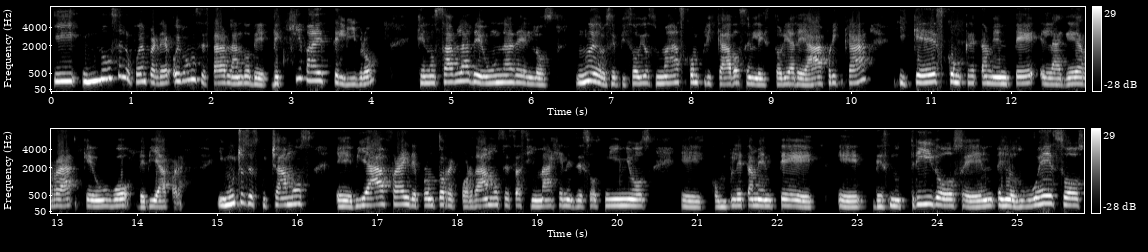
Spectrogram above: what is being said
y no se lo pueden perder. Hoy vamos a estar hablando de, de qué va este libro que nos habla de una de los, uno de los episodios más complicados en la historia de África y que es concretamente la guerra que hubo de Biafra. Y muchos escuchamos eh, Biafra y de pronto recordamos esas imágenes de esos niños eh, completamente eh, desnutridos en, los huesos,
